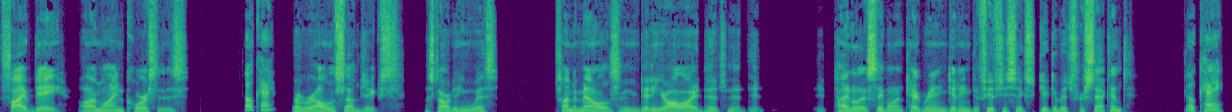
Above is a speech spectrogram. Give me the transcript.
five day online courses. Okay. Cover all the subjects, starting with fundamentals and getting you all right. It, it, it, it title is signal integrity and getting to 56 gigabits per second. Okay.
